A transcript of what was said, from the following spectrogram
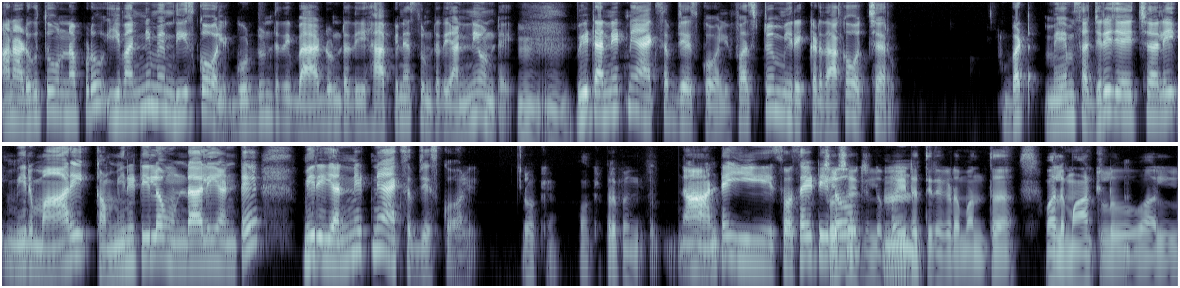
అని అడుగుతూ ఉన్నప్పుడు ఇవన్నీ మేము తీసుకోవాలి. గుడ్ ఉంటది, బ్యాడ్ ఉంటది, హ్యాపీనెస్ ఉంటది, అన్నీ ఉంటాయి. వీటన్నిటిని యాక్సెప్ట్ చేసుకోవాలి. ఫస్ట్ మీరిక్కడి దాకా వచ్చారు. బట్ మేము సర్జరీ చేయించాలి, మీరు మారి కమ్యూనిటీలో ఉండాలి అంటే మీరు ఇయన్నిటిని యాక్సెప్ట్ చేసుకోవాలి. ఓకే. ఓకే. ప్రపంచం! అంటే ఈ సొసైటీలో సొసైటీలో బయట. తిరగడం అంతా వాళ్ళ మాటలు, వాళ్ళ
